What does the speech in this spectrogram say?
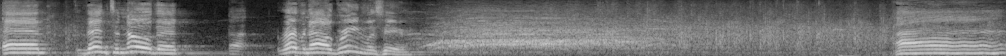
And then to know that uh, Reverend Al Green was here. I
